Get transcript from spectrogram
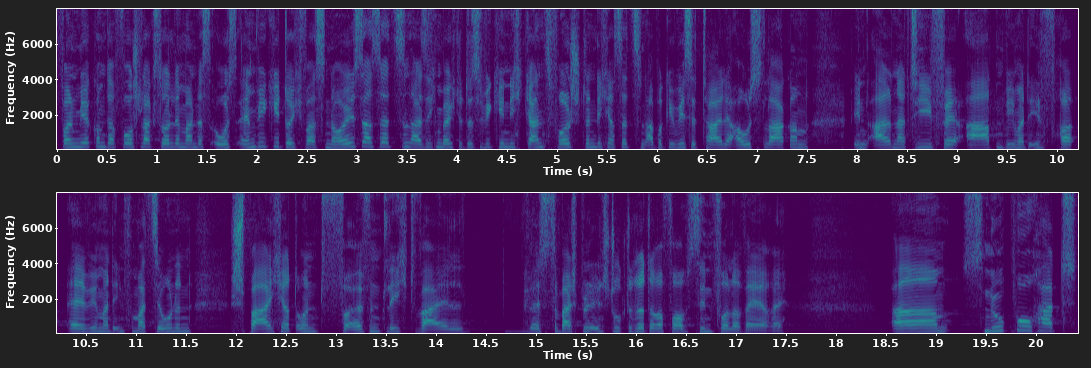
von mir kommt der Vorschlag, sollte man das OSM-Wiki durch was Neues ersetzen. Also ich möchte das Wiki nicht ganz vollständig ersetzen, aber gewisse Teile auslagern in alternative Arten, wie man die, Infra äh, wie man die Informationen speichert und veröffentlicht, weil es zum Beispiel in strukturierterer Form sinnvoller wäre. Ähm, Snoopo hat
